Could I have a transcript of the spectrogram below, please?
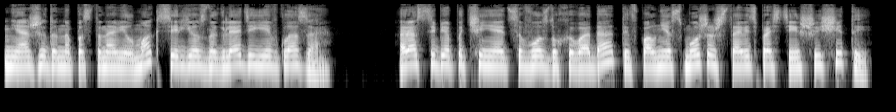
неожиданно постановил Мак, серьезно глядя ей в глаза. Раз тебе подчиняются воздух и вода, ты вполне сможешь ставить простейшие щиты.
